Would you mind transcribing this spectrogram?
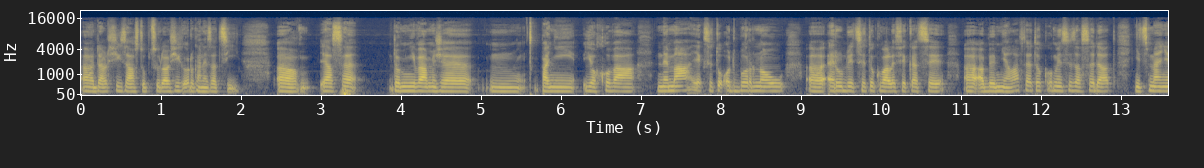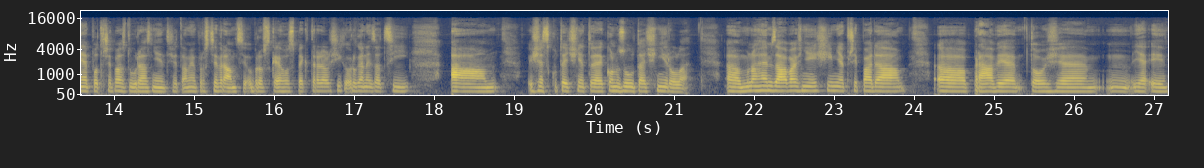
eh, dalších zástupců dalších organizací. Eh, já se domnívám, že mm, paní Jochová nemá jak si tu odbornou erudici, tu kvalifikaci, aby měla v této komisi zasedat. Nicméně je potřeba zdůraznit, že tam je prostě v rámci obrovského spektra dalších organizací a že skutečně to je konzultační role. Eh, mnohem závažnější mě připadá eh, právě to, že mm, je i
